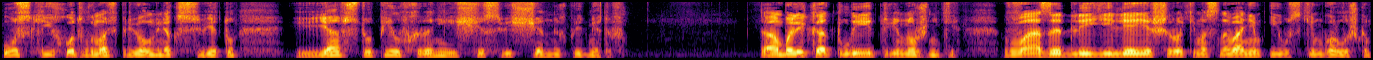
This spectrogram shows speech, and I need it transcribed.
узкий ход вновь привел меня к свету, и я вступил в хранилище священных предметов. Там были котлы и треножники, вазы для елея с широким основанием и узким горлышком,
